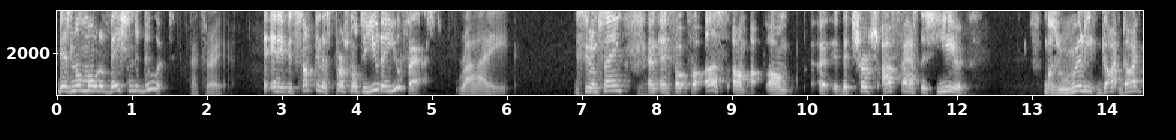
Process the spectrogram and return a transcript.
there's no motivation to do it. That's right. And if it's something that's personal to you, then you fast. Right. You see what I'm saying? And and for, for us, um, um, uh, the church, our fast this year was really God. God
